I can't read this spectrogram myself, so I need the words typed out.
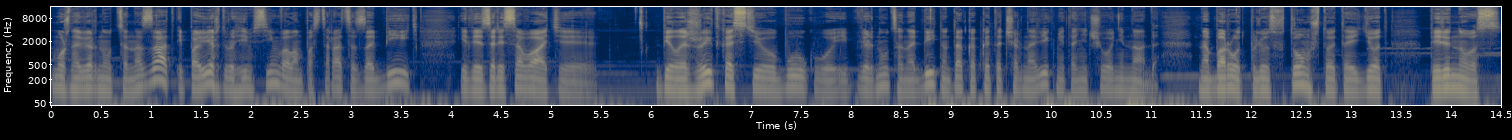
Можно вернуться назад и поверх другим символом постараться забить или зарисовать э, белой жидкостью букву и вернуться набить, но так как это черновик, мне это ничего не надо. Наоборот, плюс в том, что это идет перенос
